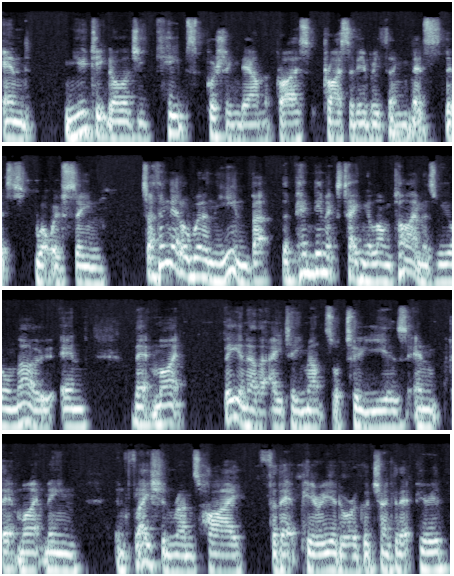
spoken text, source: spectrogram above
and new technology keeps pushing down the price price of everything. That's that's what we've seen. So I think that'll win in the end. But the pandemic's taking a long time, as we all know, and that might be another 18 months or two years, and that might mean inflation runs high for that period or a good chunk of that period.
